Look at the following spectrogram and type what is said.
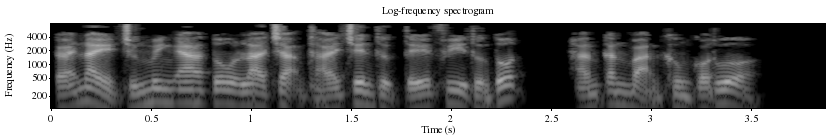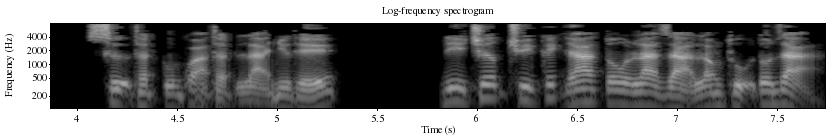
Cái này chứng minh a tô la trạng thái trên thực tế phi thường tốt, hắn căn bản không có thua. Sự thật cũng quả thật là như thế. Đi trước truy kích a tô la giả long thụ tôn giả,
